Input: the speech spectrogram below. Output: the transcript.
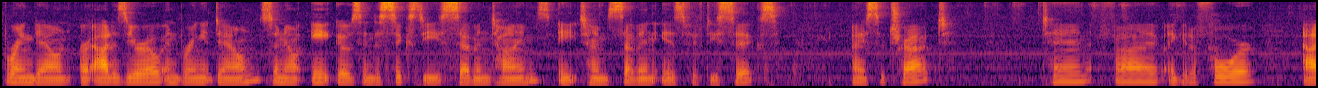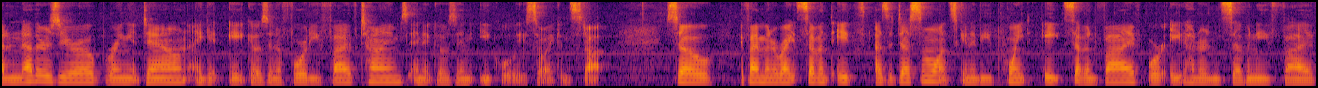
Bring down, or add a 0 and bring it down. So now 8 goes into 67 times. 8 times 7 is 56. I subtract 10, 5, I get a 4, add another 0, bring it down, I get 8 goes into 45 times, and it goes in equally, so I can stop. So if I'm going to write 7th eighths as a decimal, it's going to be 0.875 or 875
